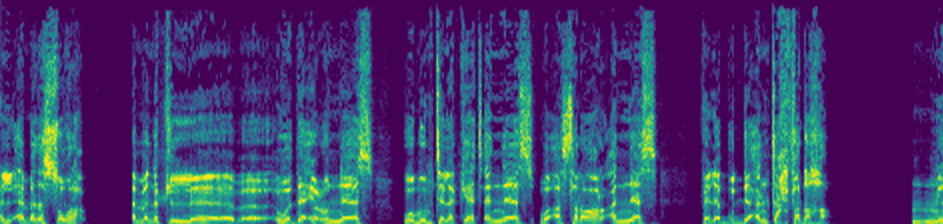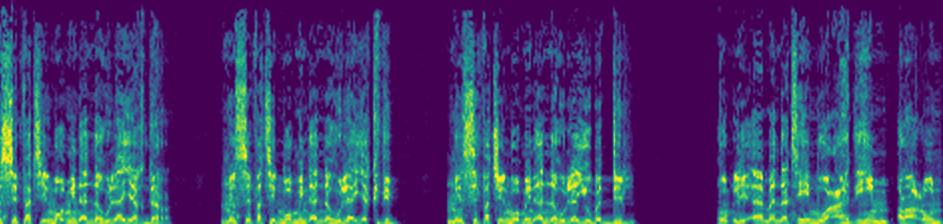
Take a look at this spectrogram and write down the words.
الأمانة الصغرى. أمانة آه، ودائع الناس وممتلكات الناس وأسرار الناس. فلا بد أن تحفظها. من صفات المؤمن أنه لا يغدر. من صفات المؤمن أنه لا يكذب من صفات المؤمن أنه لا يبدل. هم لآمانتهم وعهدهم راعون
